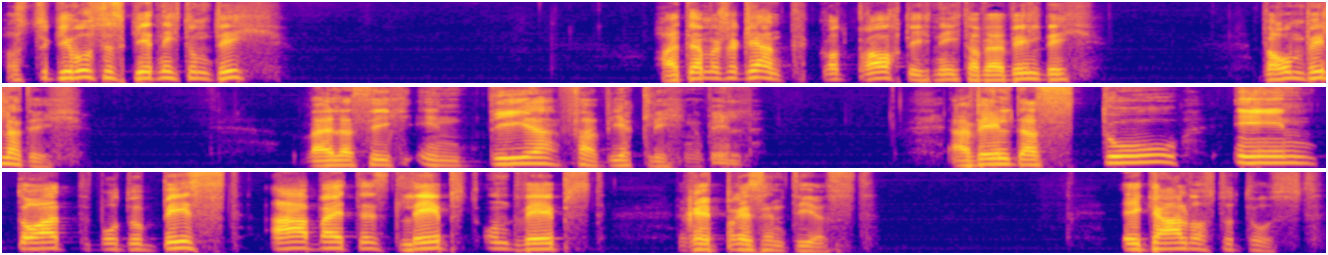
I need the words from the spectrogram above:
Hast du gewusst, es geht nicht um dich? Heute haben wir schon gelernt, Gott braucht dich nicht, aber er will dich. Warum will er dich? Weil er sich in dir verwirklichen will. Er will, dass du ihn dort, wo du bist, arbeitest, lebst und webst, repräsentierst. Egal, was du tust.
